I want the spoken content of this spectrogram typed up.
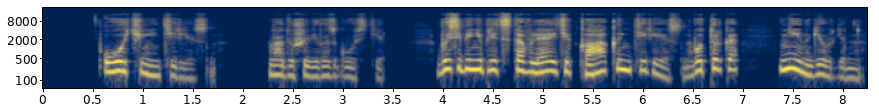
— Очень интересно, — воодушевилась гостья. — Вы себе не представляете, как интересно. Вот только, Нина Георгиевна,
